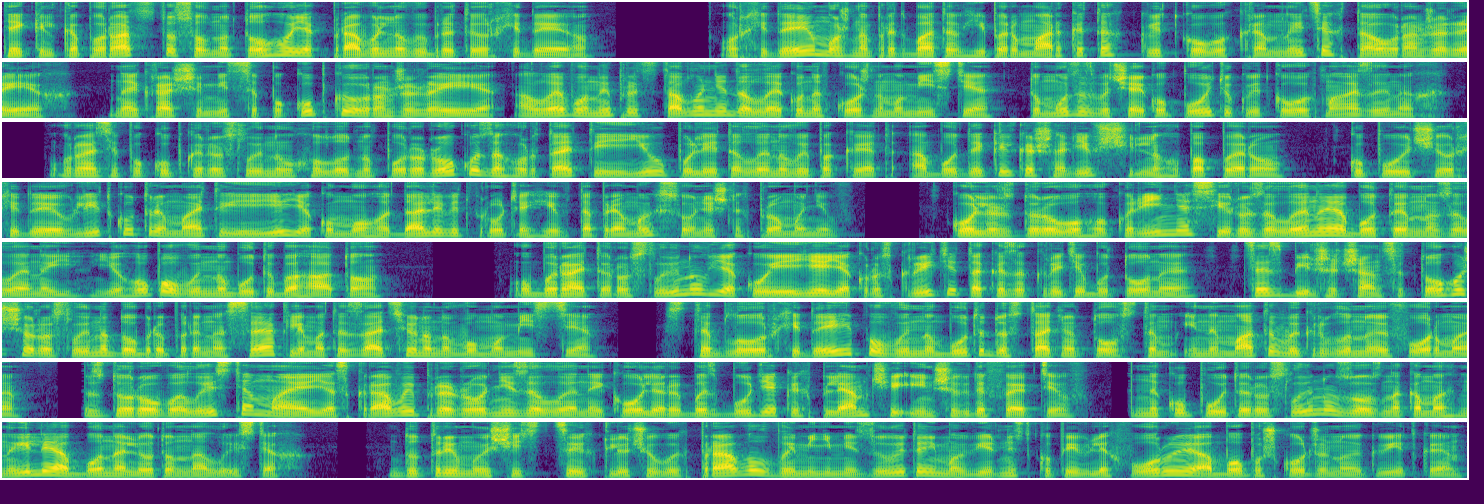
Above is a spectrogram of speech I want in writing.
Декілька порад стосовно того, як правильно вибрати орхідею. Орхідею можна придбати в гіпермаркетах, квіткових крамницях та оранжереях. Найкраще місце покупки оранжереї, але вони представлені далеко не в кожному місті, тому зазвичай купують у квіткових магазинах. У разі покупки рослини у холодну пору року загортайте її у поліетиленовий пакет або декілька шарів щільного паперу. Купуючи орхідею влітку, тримайте її якомога далі від протягів та прямих сонячних променів. Колір здорового коріння сіро-зелений або темно-зелений, його повинно бути багато. Обирайте рослину, в якої є як розкриті, так і закриті бутони. Це збільшить шанси того, що рослина добре перенесе акліматизацію на новому місці. Стебло орхідеї повинно бути достатньо товстим і не мати викривленої форми. Здорове листя має яскравий природній зелений колір без будь-яких плям чи інших дефектів. Не купуйте рослину з ознаками гнилі або нальотом на листях. Дотримуючись цих ключових правил, ви мінімізуєте ймовірність купівлі хворої або пошкодженої квітки.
